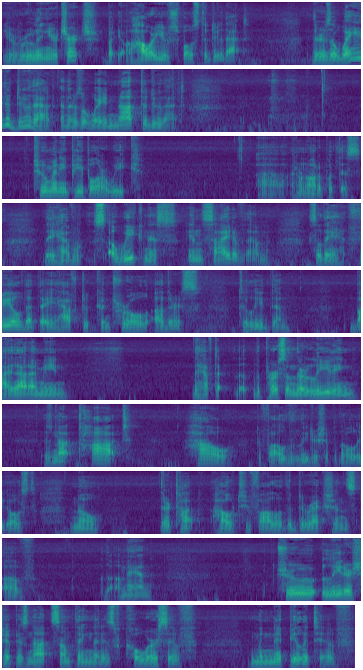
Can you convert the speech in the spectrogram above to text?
you're ruling your church. But how are you supposed to do that? There's a way to do that, and there's a way not to do that. Too many people are weak. Uh, I don't know how to put this. They have a weakness inside of them So they feel that they have to control others to lead them. By that I mean they have to, the, the person they're leading is not taught how to follow the leadership of the Holy Ghost. No, they're taught how to follow the directions of the, a man. True leadership is not something that is coercive, manipulative.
